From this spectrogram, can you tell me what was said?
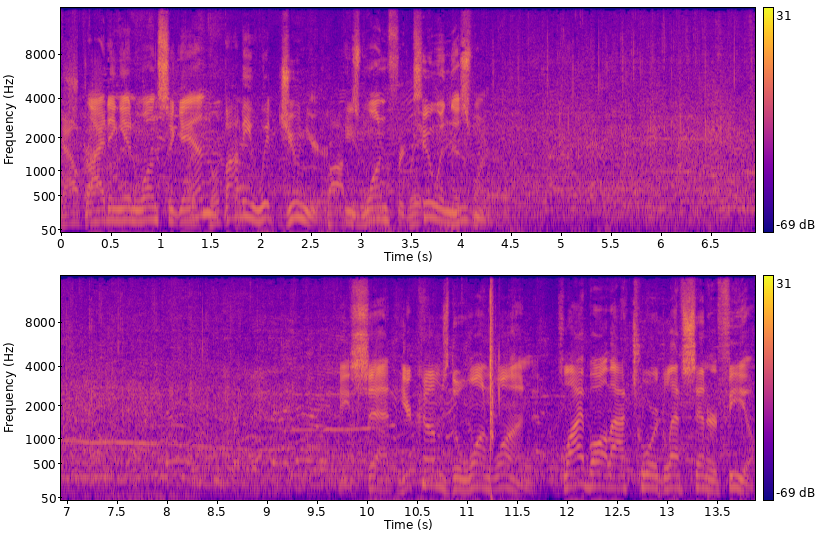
Now Riding in once again, Bobby Witt Jr. He's one for two in this one. He's set. Here comes the 1-1. Fly ball out toward left center field.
